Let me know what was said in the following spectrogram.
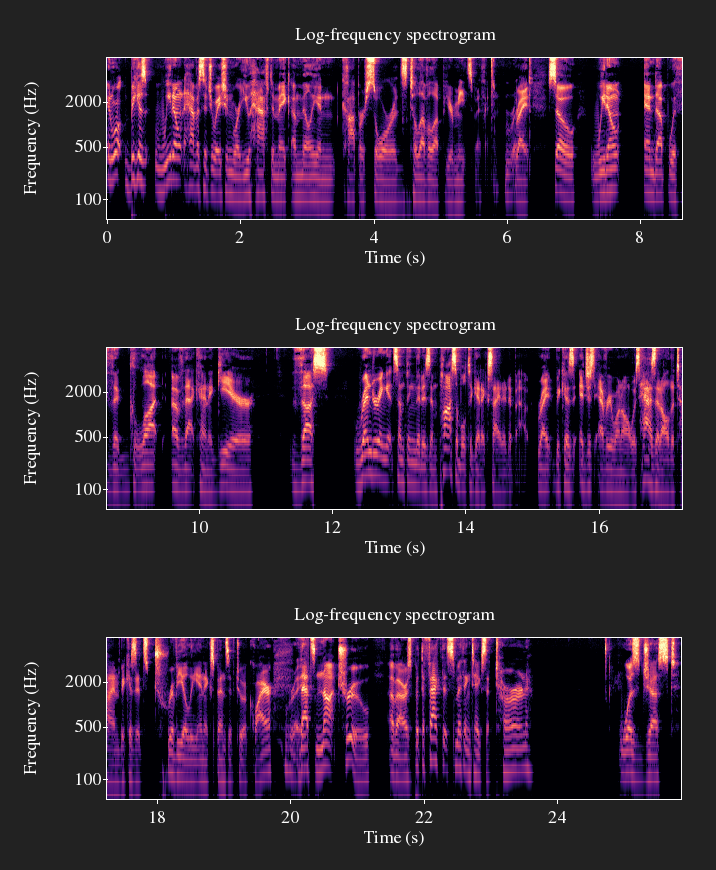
In world because we don't have a situation where you have to make a million copper swords to level up your meat smithing. Right. So we don't end up with the glut of that kind of gear, thus rendering it something that is impossible to get excited about, right? Because it just everyone always has it all the time because it's trivially inexpensive to acquire. Right. That's not true of ours, but the fact that smithing takes a turn was just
